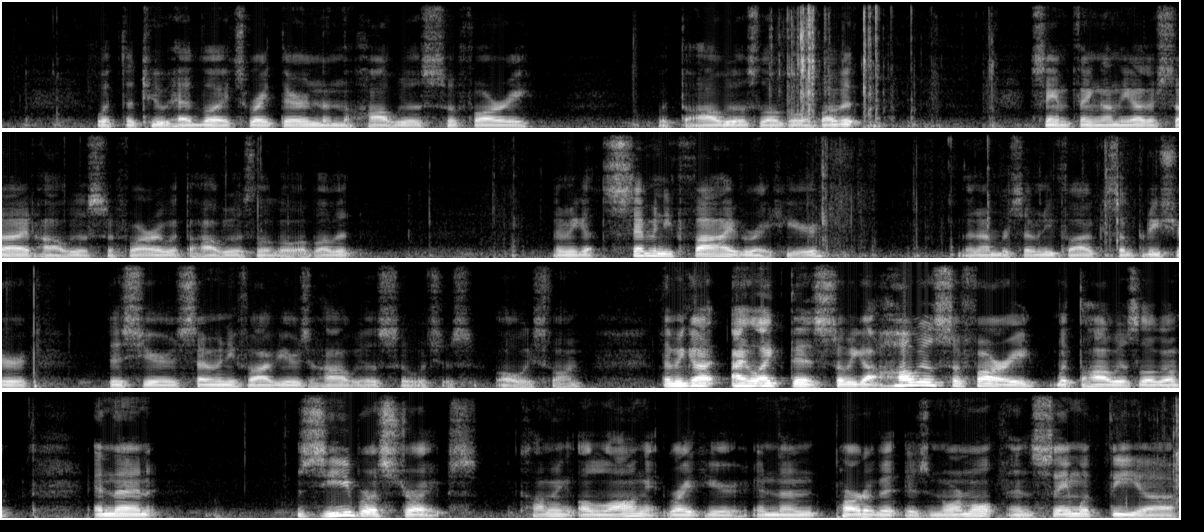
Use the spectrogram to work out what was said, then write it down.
with the two headlights right there and then the Hot Wheels Safari with the Hot Wheels logo above it. Same thing on the other side, Hot Wheels Safari with the Hot Wheels logo above it. Then we got 75 right here, the number 75, because I'm pretty sure this year is 75 years of Hot Wheels, so which is always fun. Then we got, I like this, so we got Hot Wheels Safari with the Hot Wheels logo, and then zebra stripes coming along it right here and then part of it is normal and same with the uh,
